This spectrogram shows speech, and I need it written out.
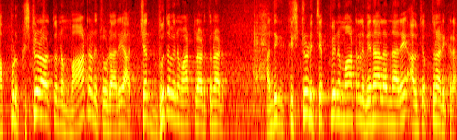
అప్పుడు కృష్ణుడు ఆడుతున్న మాటలు చూడాలి. అత్యద్భుతమైన మాట్లాడుతున్నాడు అందుకే కృష్ణుడు చెప్పిన మాటలు వినాలన్నారే అవి చెప్తున్నాడు ఇక్కడ.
